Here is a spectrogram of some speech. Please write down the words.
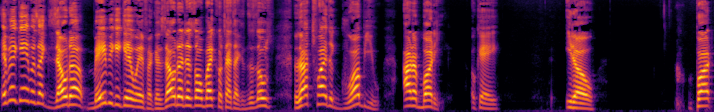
if a game is like Zelda, maybe you can get away with it because Zelda there's no microtransactions. There's those they're not trying to grub you out of money. Okay, you know, but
